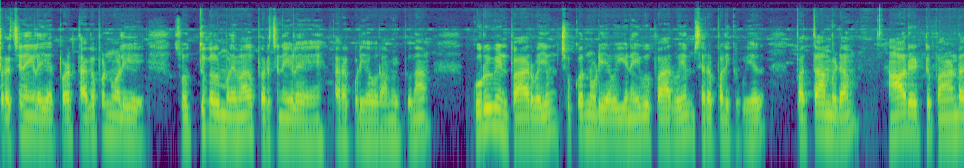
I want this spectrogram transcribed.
பிரச்சனைகளை ஏற்பட தகப்பன் வழி சொத்துக்கள் மூலயமாக பிரச்சனைகளை தரக்கூடிய ஒரு அமைப்பு தான் குருவின் பார்வையும் சுக்கரனுடைய இணைவு பார்வையும் சிறப்பளிக்கக்கூடியது. பத்தாம் இடம் ஆறு எட்டு பன்னெண்டு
